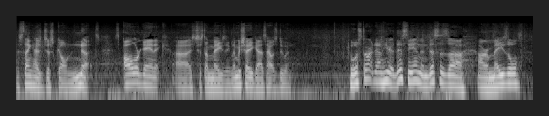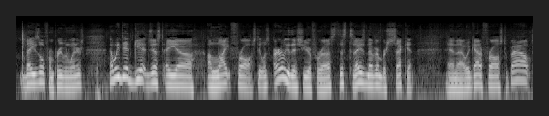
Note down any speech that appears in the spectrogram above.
This thing has just gone nuts. It's all organic. Uh, it's just amazing. Let me show you guys how it's doing. We'll start down here at this end and this is uh, our basil, basil from Proven Winners. And we did get just a, uh, a light frost. It was early this year for us. This Today's November 2nd and uh, we got a frost about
